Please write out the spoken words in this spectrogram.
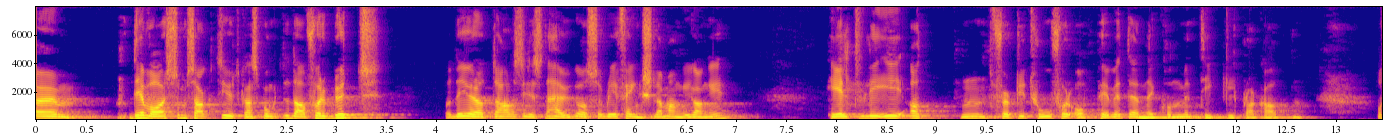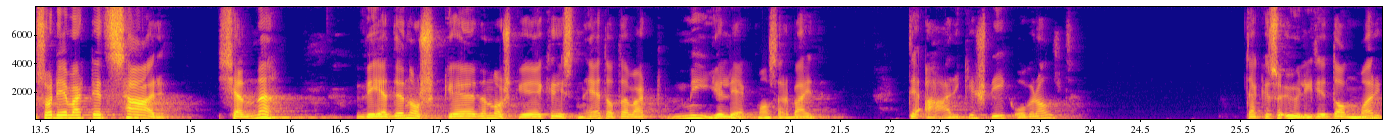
eh, det var som sagt i utgangspunktet da forbudt. Og Det gjør at Hans Nilsen Hauge også blir fengsla mange ganger. Helt til de i 1842 får opphevet denne konventikkelplakaten. Og så har det vært et særkjenne ved norske, den norske kristenhet at det har vært mye lekmannsarbeid. Det er ikke slik overalt. Det er ikke så ulikt i Danmark.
